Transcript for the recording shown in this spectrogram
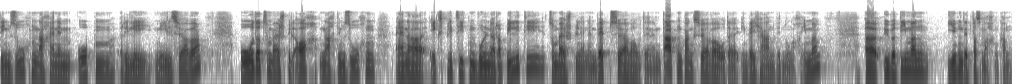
dem Suchen nach einem Open Relay Mail Server oder zum Beispiel auch nach dem Suchen einer expliziten Vulnerability, zum Beispiel in einem Webserver oder in einem Datenbankserver oder in welcher Anwendung auch immer, äh, über die man irgendetwas machen kann.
